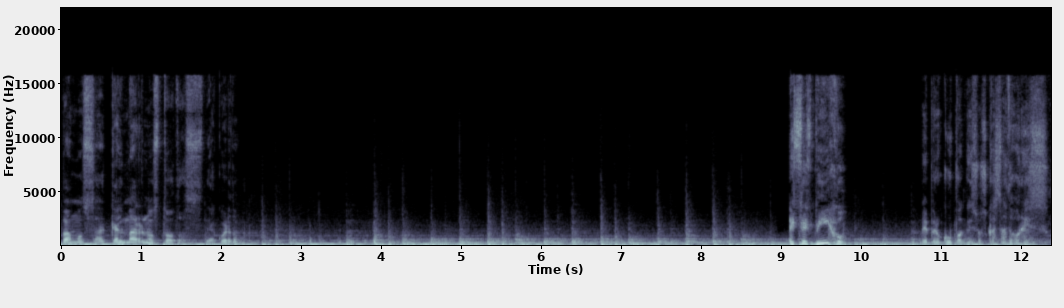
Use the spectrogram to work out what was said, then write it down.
vamos a calmarnos todos, ¿de acuerdo? Ese es mi hijo. Me preocupan esos cazadores.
